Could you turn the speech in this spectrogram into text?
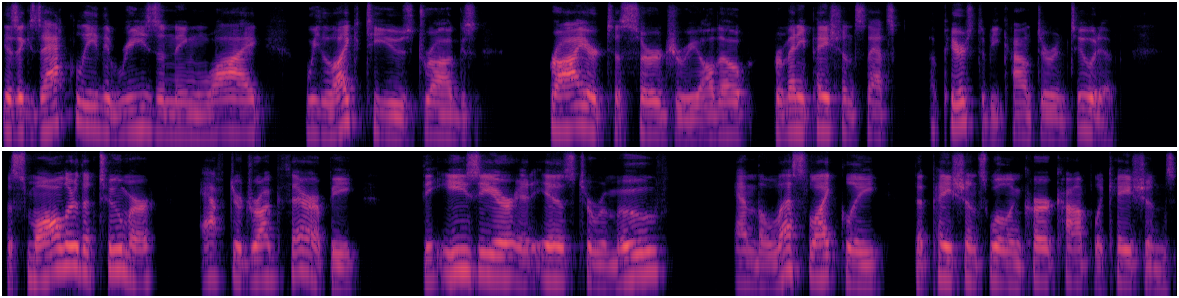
is exactly the reasoning why we like to use drugs prior to surgery, although for many patients, that appears to be counterintuitive. The smaller the tumor after drug therapy, the easier it is to remove and the less likely that patients will incur complications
